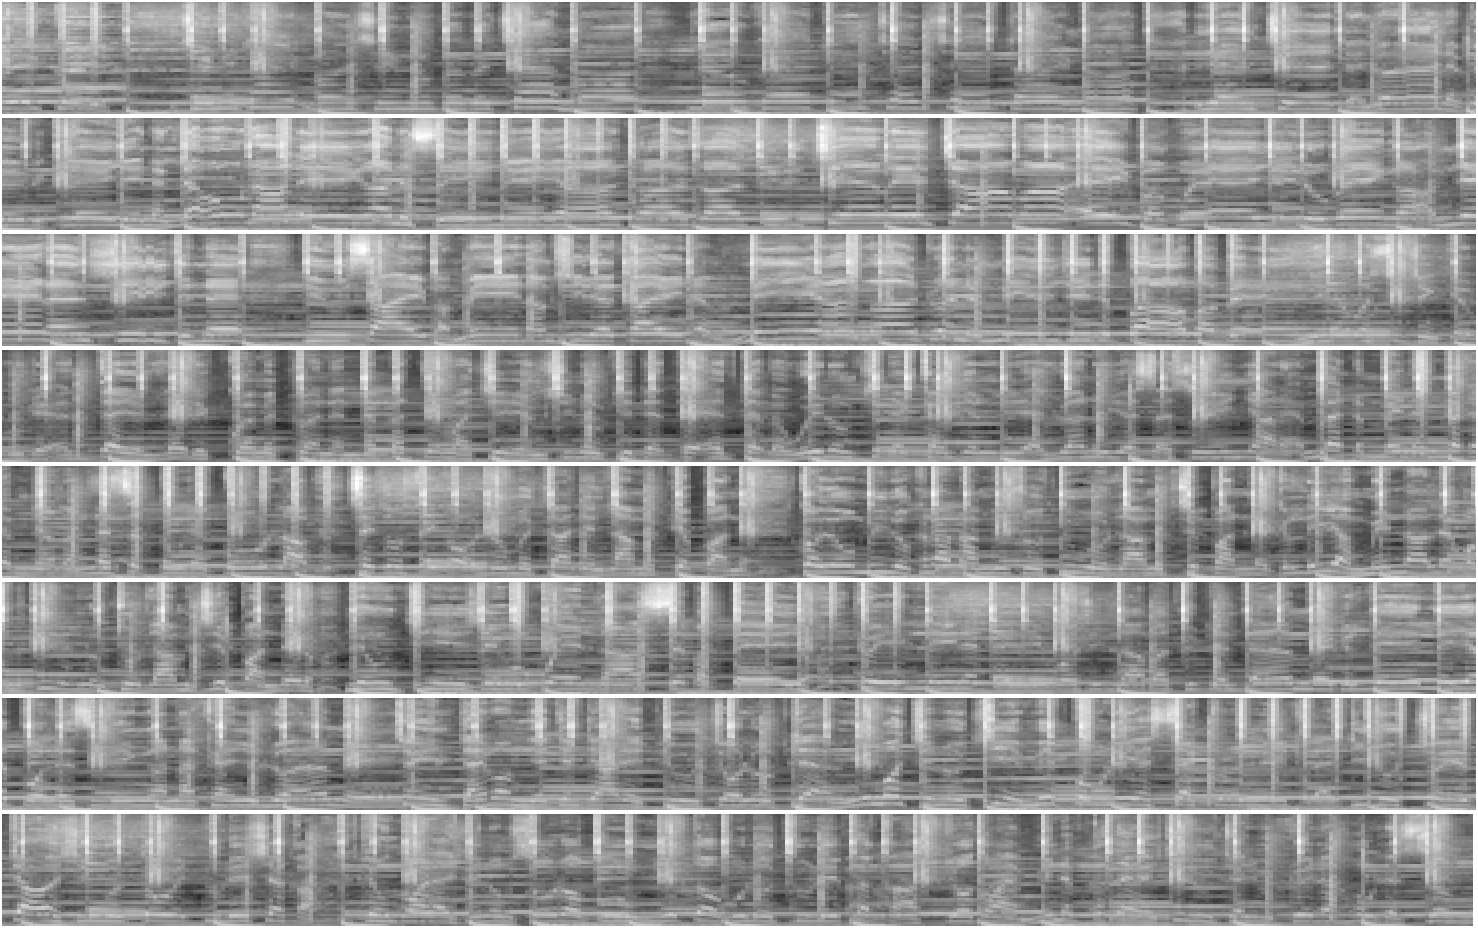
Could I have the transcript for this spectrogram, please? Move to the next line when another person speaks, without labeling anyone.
တဲ့ဘေးခွေချိန်တိုင်းမှရှင်ကိုပဲပဲချမှာလောက်ခတဲ့ချက်ချက်တိုင်းမှာရန်ချစ်တဲ့လွမ်းတဲ့ baby clay ရဲ့နှလုံးသားလေးကနဲ့စင်ရွေရာခါစားသူချင်းလေးကြာမှာအိပ်ပါကွယ်ရေလိုပဲငါအမြဲတမ်းရှိချင်တဲ့ you side ပါမင်းအမရှိတဲ့ခိုင်တဲ့မင်းငါ တဲ့အသက်ရလက်တွေခွဲမထွက်နဲ့နံပါတ်1မှာချစ်ရင်မရှိလို့ဖြစ်တဲ့အသက်ပဲဝေးလုံးဖြစ်တဲ့ခံကျင်လေးအလွမ်းလို့ရဆက်ဆွေးညတဲ့အမတ်တမင်းနဲ့မတ်တများစွာ23ရက်ကိုလောက်စိတ်ဆိုးစိတ်တော့အလိုမကြခြင်းလာမပြတ်ပါနဲ့ကော်ယုံမီလို့ခဏတာမျိုးဆိုသူ့ကိုလာမချစ်ပါနဲ့ကလေးကမင်းသားလဲကမသိလို့ချိုလာမချစ်ပါနဲ့တော့မြုံကျင်ရှင်ကိုကွဲလာစစ်ပါတဲ့ရောတွေးလေးနဲ့တဲ့ဘောစီလာပါသူပြန်တမ်းမယ်ကလေး လေးရဲ့ policy လေးငါနာခံယူလွမ်းမယ်ချိန်တိုင်းမှာမြင်တင်ပြတဲ့ပြူကြော်လို့ပြတ်ငင်းမချင်လို့ချစ်မေပုံလေးရဲ့ second လေးတစ်ဒီလိုကျွဲပြောက်ရှင်ကိုတိုးတူလေးချက်ကပြုံးသွားတယ်ရှင်လို့မစိုးတော့ဘူးမြစ်တော့ဘူးလို့သူလေးဖက်ကပြောသွားရင်မင်းနဲ့ပတ်သက်ချစ်လူချင်ယူတွေ့တဲ့ဟုတ်တဲ့ zoom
